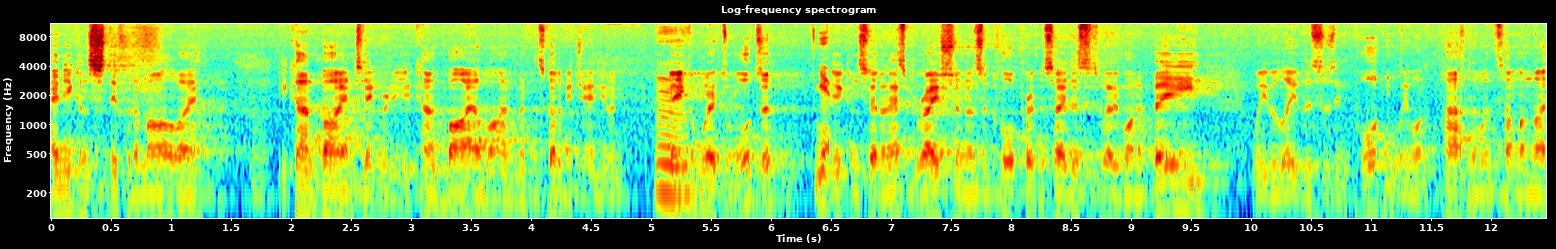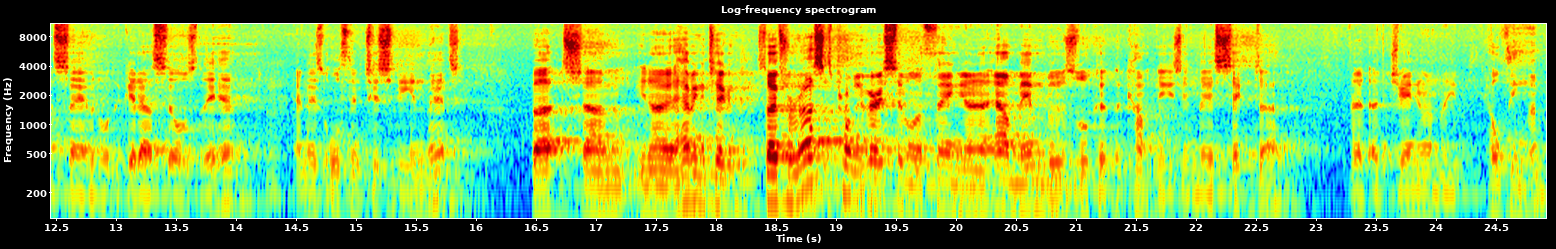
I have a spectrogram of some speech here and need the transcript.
and you can sniff it a mile away. Hmm. You can't buy integrity, you can't buy alignment, it's got to be genuine. Hmm. Now, you can work towards it. Yep. You can set an aspiration as a corporate and say, this is where we want to be, we believe this is important, we want to partner with someone like Sam in order to get ourselves there, and there's authenticity in that. But, um, you know, having integrity, so for us it's probably a very similar thing. You know, our members look at the companies in their sector that are genuinely helping them,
